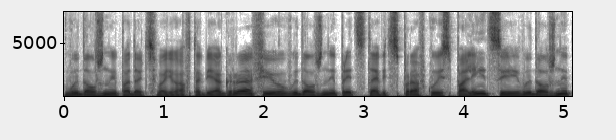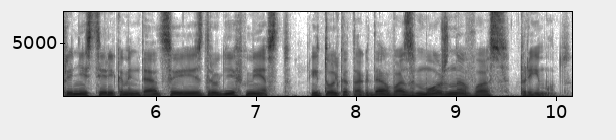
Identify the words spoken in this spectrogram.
Вы должны подать свою автобиографию, вы должны представить справку из полиции, вы должны принести рекомендации из других мест. И только тогда, возможно, вас примут.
